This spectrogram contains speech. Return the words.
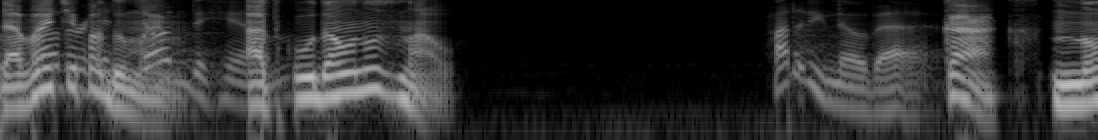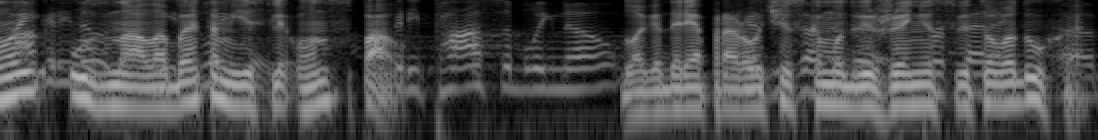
Давайте подумаем, откуда он узнал? Как Ной узнал об этом, если он спал? Благодаря пророческому движению Святого Духа.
